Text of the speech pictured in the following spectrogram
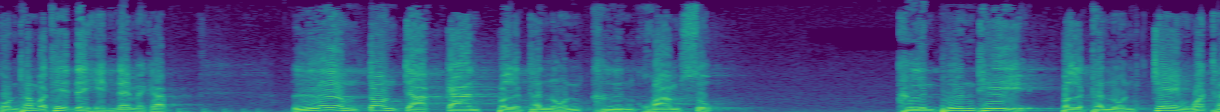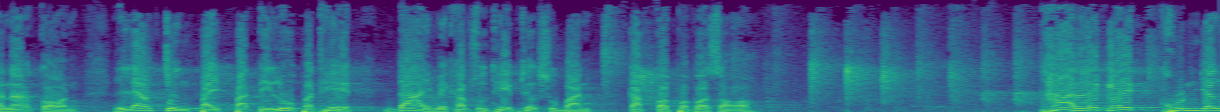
คนทั้งประเทศได้เห็นได้ไหมครับ เริ่มต้นจากการเปิดถนนคืนความสุข คืนพื้นที่เปิดถนนแจ้งวัฒนะก่อน แล้วจึงไปปฏิรูปประเทศได้ไหมครับ สุเทพเทือกสุบรรณกับกปปส ถ้าเล็กๆ คุณยัง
